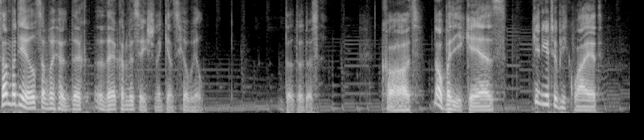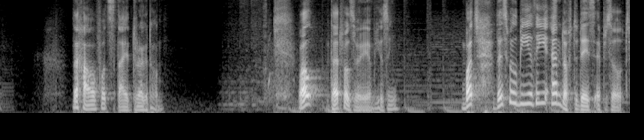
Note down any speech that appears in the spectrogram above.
Somebody else overheard their, their conversation against her will. God, nobody cares. Can you two be quiet? The Harford's night dragged on. Well, that was very amusing. But this will be the end of today's episode.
